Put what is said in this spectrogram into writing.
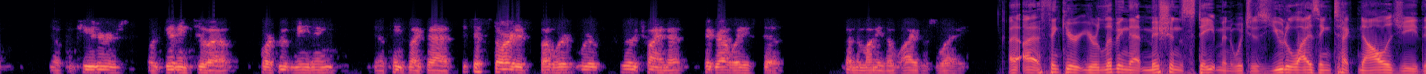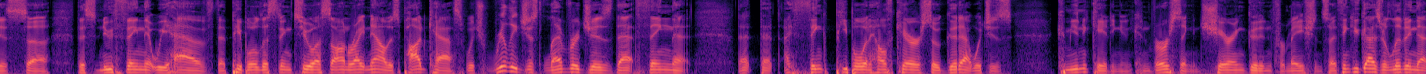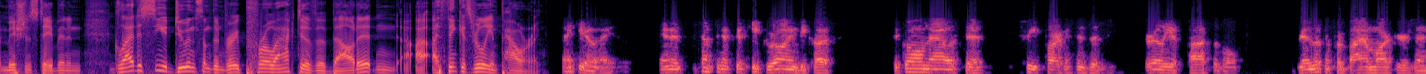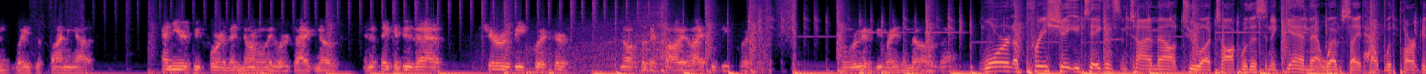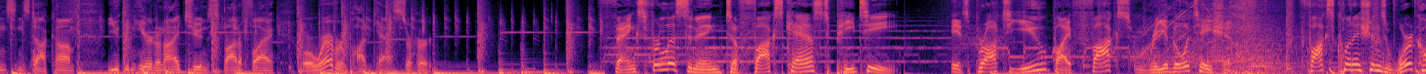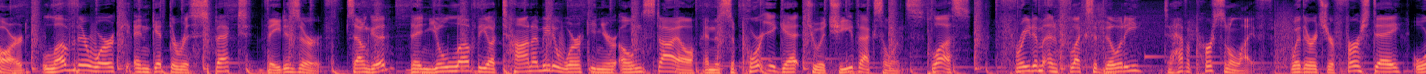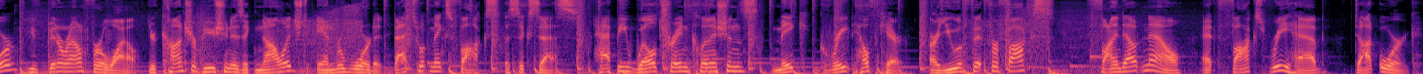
you know computers or getting to a support group meeting, you know things like that. It just started, but we're we're really trying to figure out ways to spend the money the wisest way. I, think you're you're living that mission statement, which is utilizing technology, this uh, this new thing that we have that people are listening to us on right now, this podcast, which really just leverages that thing that that that I think people in healthcare are so good at, which is communicating and conversing and sharing good information. So I think you guys are living that mission statement, and glad to see you doing something very proactive about it. And I, I think it's really empowering. Thank you, and it's something that's going to keep growing because the goal now is to treat Parkinson's as early as possible. We're looking for biomarkers and ways of finding out 10 years before they normally were diagnosed. And if they could do that, cure would be quicker, and also their quality of life would be quicker. And we're going to be right in the middle of that. Warren, appreciate you taking some time out to uh, talk with us. And again, that website, helpwithparkinsons.com, you can hear it on iTunes, Spotify, or wherever podcasts are heard. Thanks for listening to Foxcast PT. It's brought to you by Fox Rehabilitation. Fox clinicians work hard, love their work, and get the respect they deserve. Sound good? Then you'll love the autonomy to work in your own style and the support you get to achieve excellence. Plus, freedom and flexibility to have a personal life. Whether it's your first day or you've been around for a while, your contribution is acknowledged and rewarded. That's what makes Fox a success. Happy, well trained clinicians make great healthcare. Are you a fit for Fox? Find out now at foxrehab.org.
